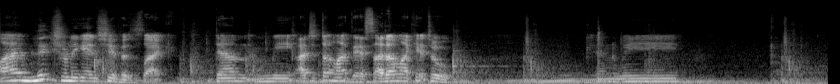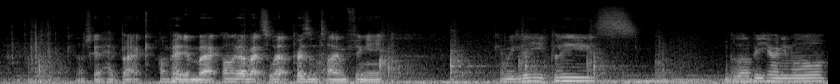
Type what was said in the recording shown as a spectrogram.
I'm literally getting shivers, like, down me. I just don't like this. I don't like it at all. Gonna head back. I'm heading back. I'm gonna go back to that present time thingy. Can we leave, please? I don't want to be here anymore.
